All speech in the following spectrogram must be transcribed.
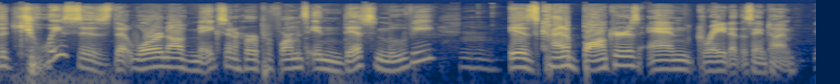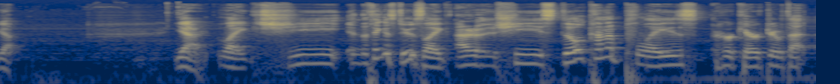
the choices that Woronov makes in her performance in this movie mhm. is kind of bonkers and great at the same time. Yeah. Yeah, like she and the thing is too is like I don't know, she still kind of plays her character with that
